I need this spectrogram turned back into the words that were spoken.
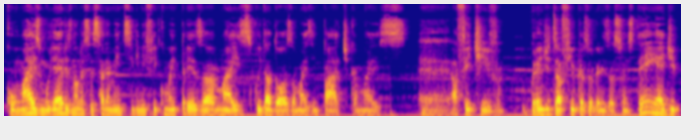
com mais mulheres não necessariamente significa uma empresa mais cuidadosa, mais empática, mais é, afetiva. O grande desafio que as organizações têm é de,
